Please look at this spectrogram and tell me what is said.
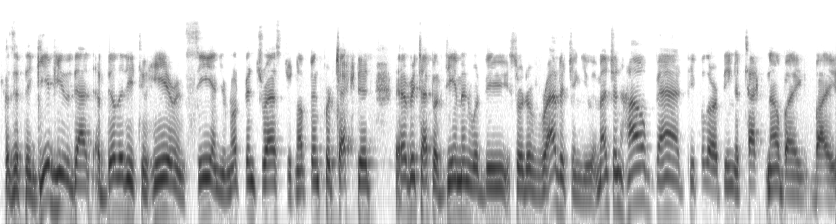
Because if they give you that ability to hear and see and you've not been dressed, you've not been protected, every type of demon would be sort of ravaging you. Imagine how bad people are being attacked now by, by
